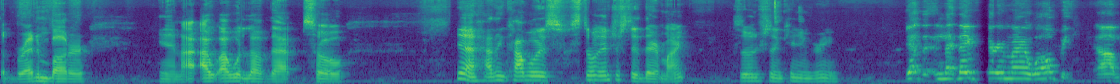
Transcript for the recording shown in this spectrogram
the bread and butter, and I I, I would love that. So, yeah, I think Cowboys still interested there, Mike. Still interested in Kenyon Green. Yeah, and they very may well be. Um,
